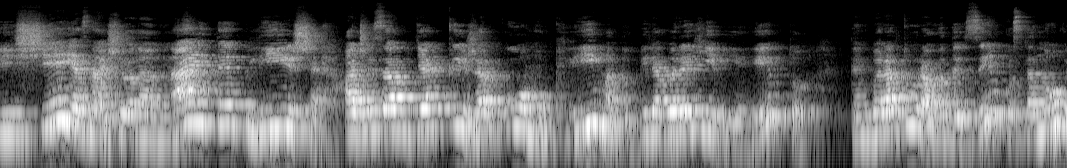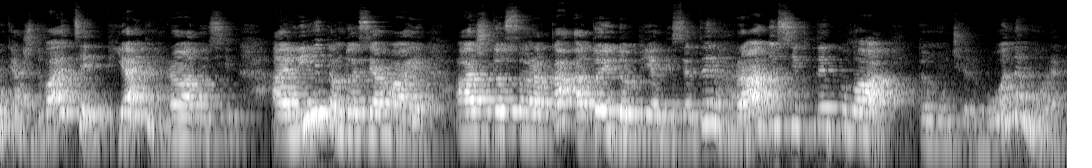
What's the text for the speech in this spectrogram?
І ще я знаю, що воно найтепліше, адже завдяки жаркому клімату біля берегів Єгипту температура води взимку становить аж 25 градусів, а літом досягає аж до 40, а то й до 50 градусів тепла. Тому Червоне море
